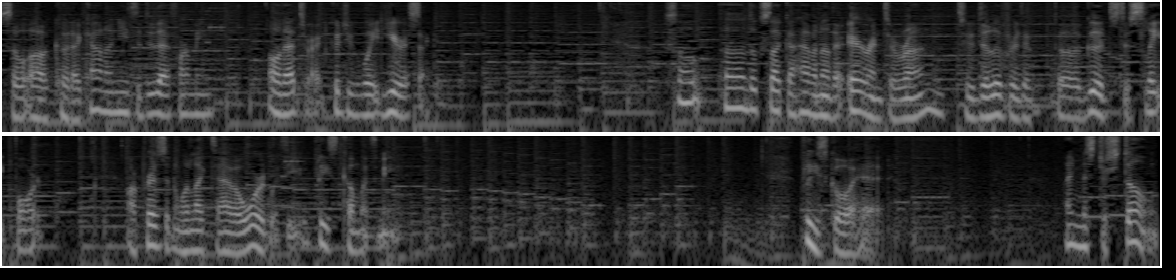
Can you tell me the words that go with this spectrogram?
So, uh, could I count on you to do that for me? Oh, that's right. Could you wait here a second? So, uh, looks like I have another errand to run to deliver the, the goods to Slateport. Our president would like to have a word with you. Please come with me. Please go ahead. I'm Mr. Stone,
